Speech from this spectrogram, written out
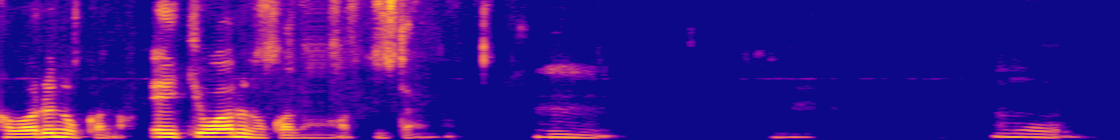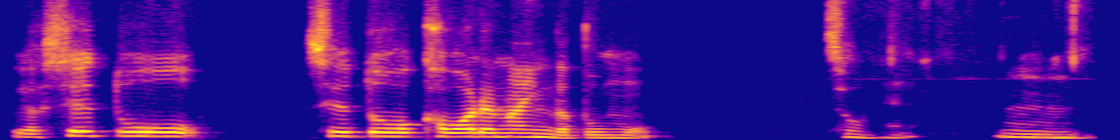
変わるのかな？影響あるのかな？みたいな。うんもういや政党政党は変われないんだと思そうね。う。うん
